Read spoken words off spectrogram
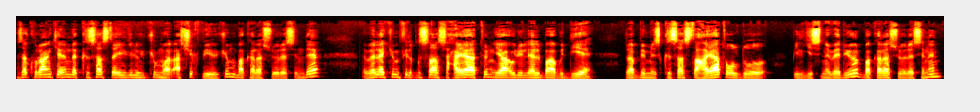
Mesela Kur'an-ı Kerim'de kısasla ilgili hüküm var. Açık bir hüküm Bakara suresinde. Ve leküm fil kısası hayatun ya ulil elbabı diye Rabbimiz kısasta hayat olduğu bilgisini veriyor. Bakara suresinin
